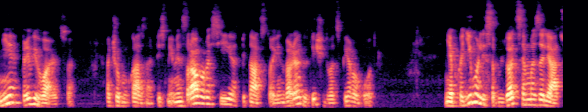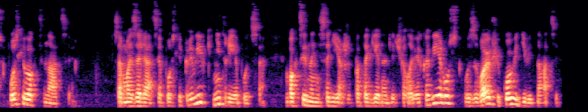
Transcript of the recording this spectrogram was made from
не прививаются, о чем указано в письме Минздрава России от 15 января 2021 года. Необходимо ли соблюдать самоизоляцию после вакцинации? Самоизоляция после прививки не требуется. Вакцина не содержит патогенный для человека вирус, вызывающий COVID-19,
